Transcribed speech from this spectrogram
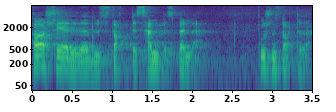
hva skjer idet du starter selve spillet? Hvordan starter det?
